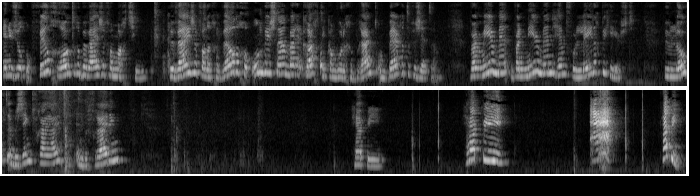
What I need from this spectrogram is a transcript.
En u zult nog veel grotere bewijzen van macht zien. Bewijzen van een geweldige onweerstaanbare kracht die kan worden gebruikt om bergen te verzetten. Wanneer men hem volledig beheerst. U looft en bezingt vrijheid en bevrijding. Happy. Happy. Ah! Happy.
